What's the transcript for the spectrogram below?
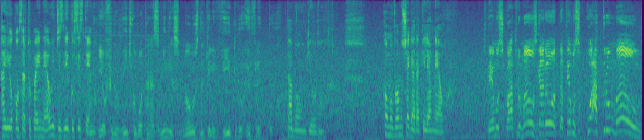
Aí eu conserto o painel e desligo o sistema. E eu finalmente vou botar as minhas mãos naquele vidro refletor. Tá bom, Gildon. Como vamos chegar àquele anel? Temos quatro mãos, garota! Temos quatro mãos!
